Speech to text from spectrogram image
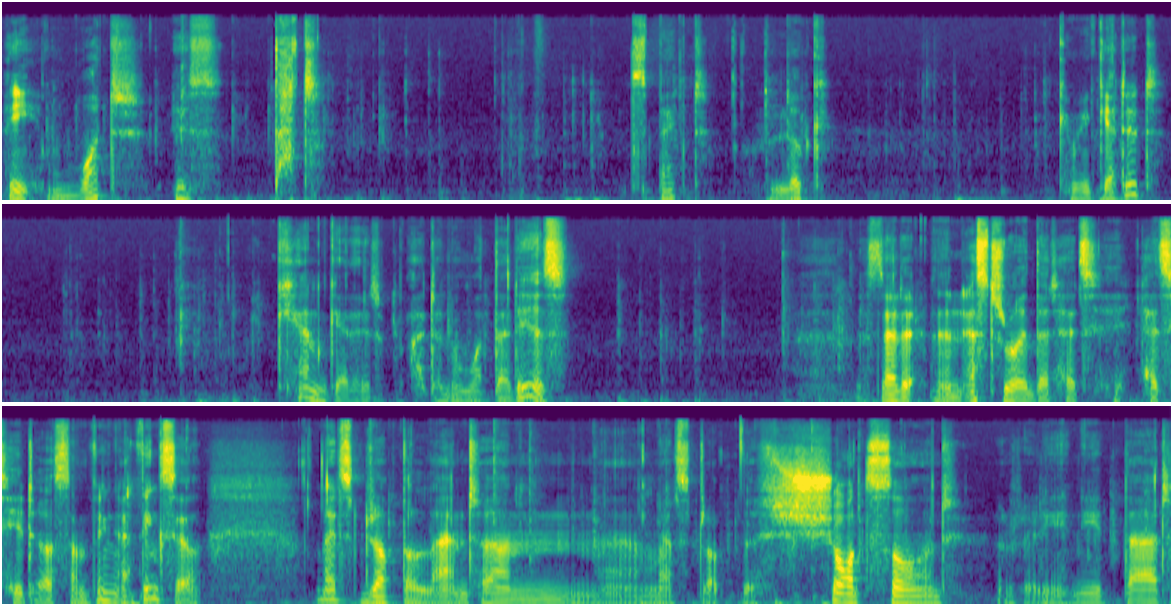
Hey, what is that? Inspect, look. Can we get it? Can get it. I don't know what that is. Is that a, an asteroid that has has hit or something? I think so. Let's drop the lantern. Uh, let's drop the short sword. Don't really need that.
